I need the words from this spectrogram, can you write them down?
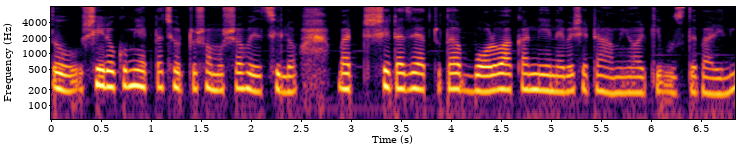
তো সেরকমই একটা ছোট্ট সমস্যা হয়েছিল। বাট সেটা যে এতটা বড় আকার নিয়ে নেবে সেটা আমিও আর কি বুঝতে পারিনি।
